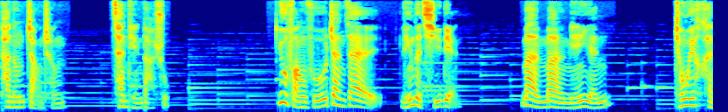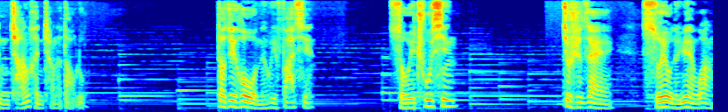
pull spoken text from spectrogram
它能长成参天大树。又仿佛站在零的起点，慢慢绵延，成为很长很长的道路。到最后，我们会发现，所谓初心，就是在所有的愿望、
